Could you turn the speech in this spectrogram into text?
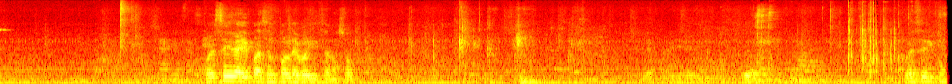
Puede seguir ahí para hacer un par de a nosotros. Puede seguir con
